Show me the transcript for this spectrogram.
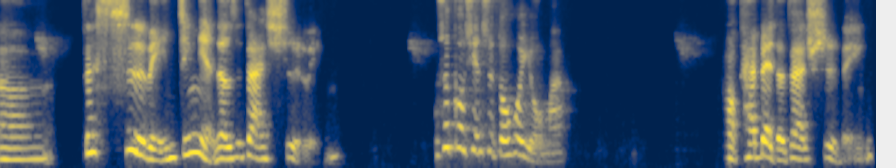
嗯、呃，在士林，今年的是在士林，不是各县市都会有吗？哦，台北的在士林。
